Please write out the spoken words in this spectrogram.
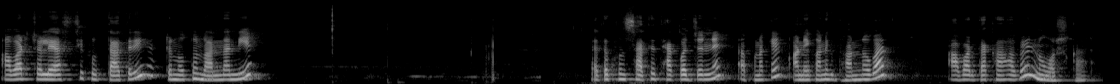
আবার চলে আসছি খুব তাড়াতাড়ি একটা নতুন রান্না নিয়ে। এতক্ষণ সাথে থাকবার জন্যে আপনাকে অনেক অনেক ধন্যবাদ। আবার দেখা হবে, নমস্কার।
